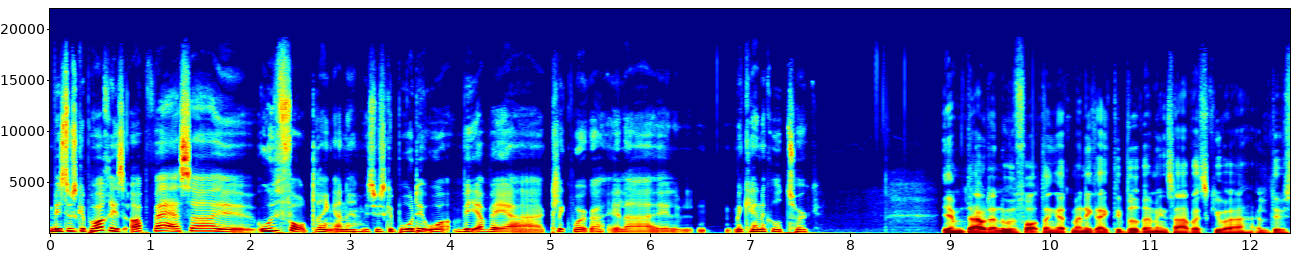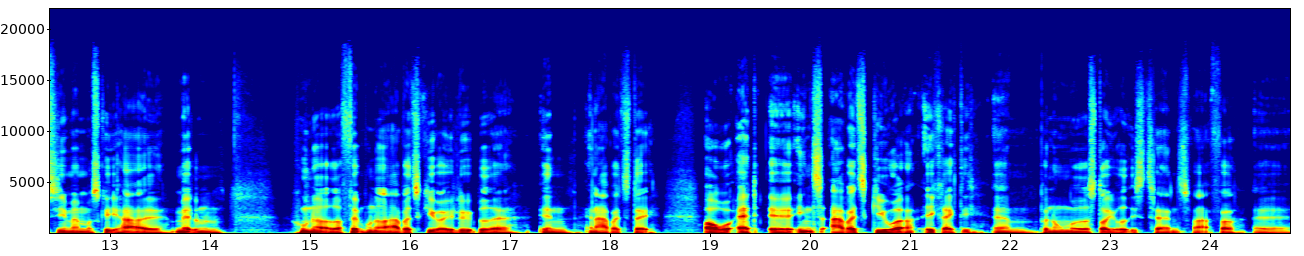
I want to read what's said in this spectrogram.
Hvis du skal prøve at rise op, hvad er så øh, udfordringerne, hvis vi skal bruge det ord, ved at være clickworker eller øh, mechanical turk? Jamen, der er jo den udfordring, at man ikke rigtig ved, hvad ens arbejdsgiver er. Eller det vil sige, at man måske har øh, mellem 100 og 500 arbejdsgiver i løbet af en, en arbejdsdag. Og at øh, ens arbejdsgiver ikke rigtig øh, på nogen måde står juridisk til ansvar for, øh,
